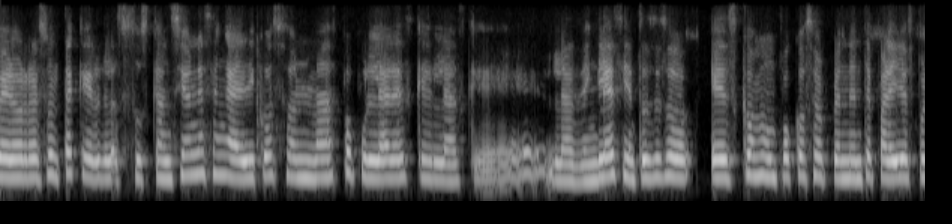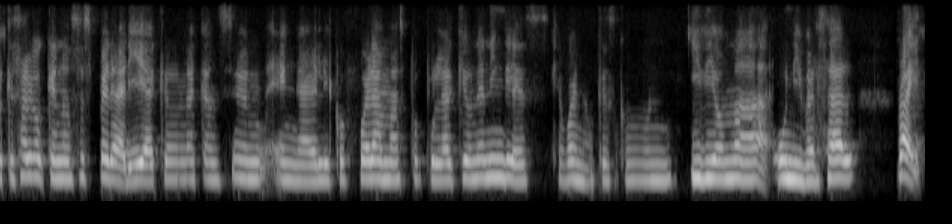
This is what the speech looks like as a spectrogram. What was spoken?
pero resulta que sus canciones en gaélico son más populares que las que las de inglés y entonces eso es como un poco sorprendente para ellos porque es algo que no se esperaría que una canción en gaélico fuera más popular que una en inglés, que bueno, que es como un idioma universal. Right.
